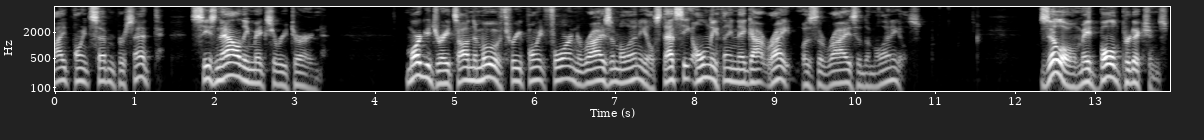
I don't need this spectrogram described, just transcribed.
5.7%. Seasonality makes a return. Mortgage rates on the move 3.4 and the rise of millennials. That's the only thing they got right was the rise of the millennials. Zillow made bold predictions.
